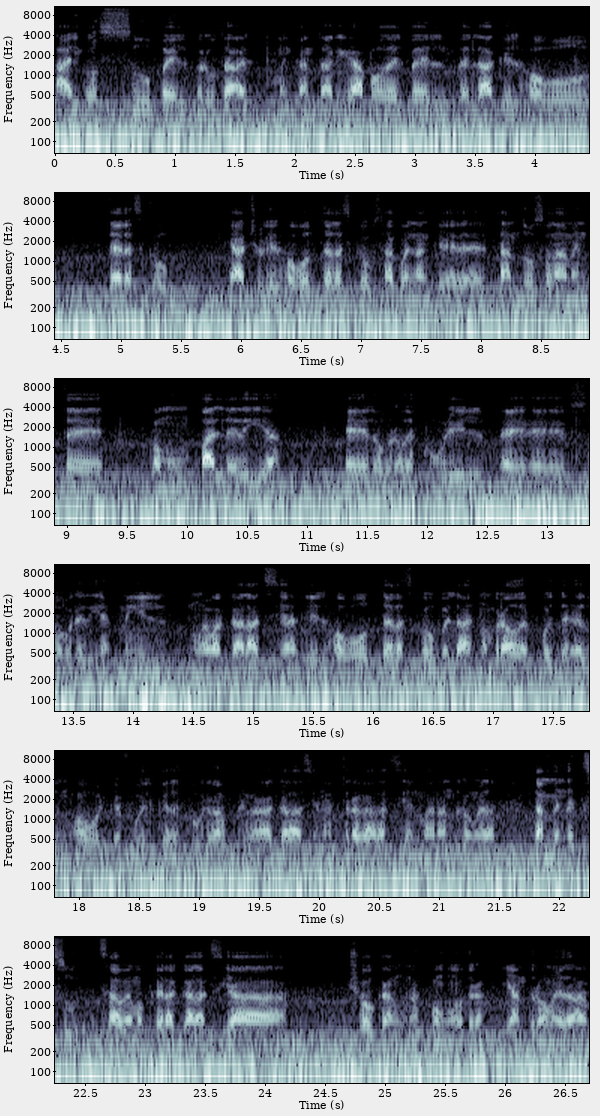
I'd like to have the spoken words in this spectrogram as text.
algo súper brutal. Me encantaría poder ver, ¿verdad? Que el Hubble Telescope, que actually el Hubble Telescope, ¿se acuerdan que estando solamente como un par de días, eh, logró descubrir eh, eh, sobre 10.000 nuevas galaxias y el Hubble Telescope, ¿verdad? Es nombrado después de Edwin Hubble, que fue el que descubrió las primeras galaxias, nuestra galaxia hermana Andrómeda. También sabemos que las galaxias chocan unas con otras y Andrómeda,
